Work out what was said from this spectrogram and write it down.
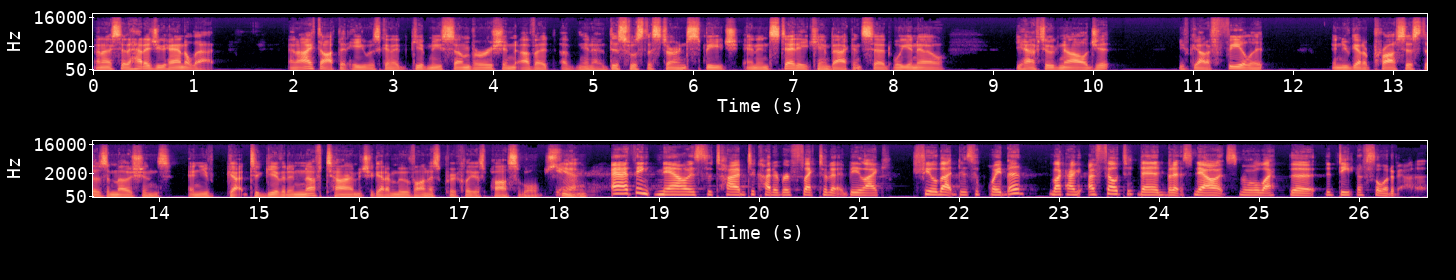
And I said, "How did you handle that?" And I thought that he was going to give me some version of it, of, you know, this was the stern speech. And instead, he came back and said, well, you know, you have to acknowledge it, you've got to feel it, and you've got to process those emotions, and you've got to give it enough time, but you got to move on as quickly as possible. So, yeah. And I think now is the time to kind of reflect on it and be like, feel that disappointment. Like I, I felt it then, but it's now, it's more like the, the deeper thought about it.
